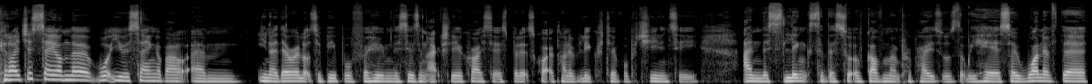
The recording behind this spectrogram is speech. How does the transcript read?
Could I just say on the what you were saying about, um, you know, there are lots of people for whom this isn't actually a crisis, but it's quite a kind of lucrative opportunity, and this links to the sort of government proposals that we hear. So one of the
